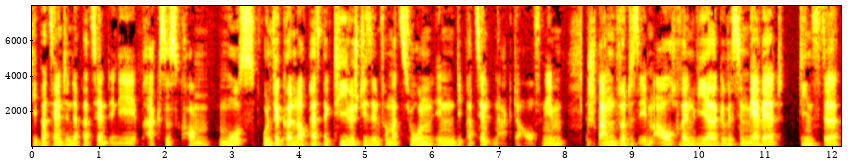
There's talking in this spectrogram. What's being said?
die Patientin, der Patient in die Praxis kommen muss. Und wir können auch perspektivisch diese Informationen in die Patientenakte aufnehmen. Spannend wird es eben auch, wenn wir gewisse Mehrwert Dienste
